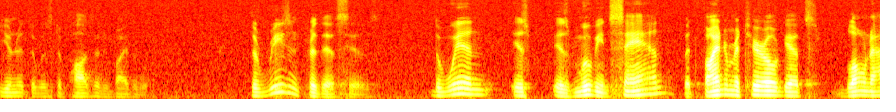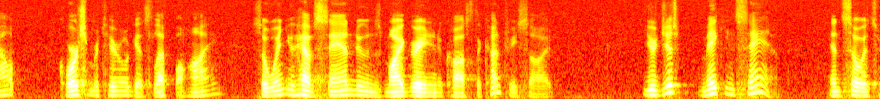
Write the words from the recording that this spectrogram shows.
unit that was deposited by the wind. The reason for this is the wind is, is moving sand, but finer material gets blown out, coarse material gets left behind. So when you have sand dunes migrating across the countryside, you're just making sand. And so it's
